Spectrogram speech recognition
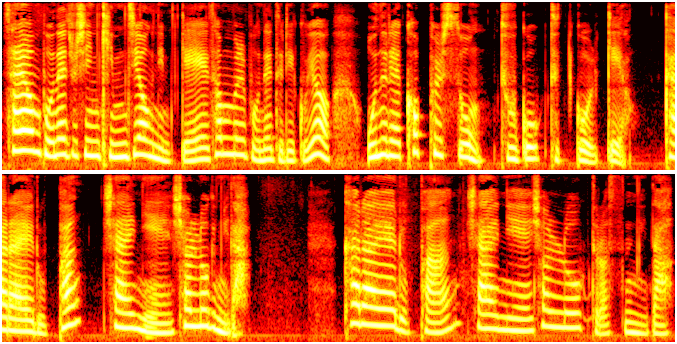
사연 보내주신 김지영님께 선물 보내드리고요. 오늘의 커플송 두 곡 듣고 올게요. 카라의 루팡, 샤이니의 셜록입니다. 카라의 루팡, 샤이니의 셜록 들었습니다.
